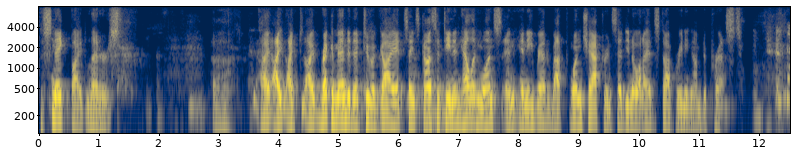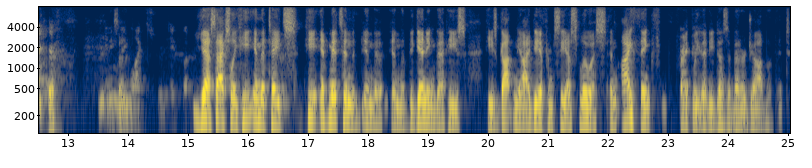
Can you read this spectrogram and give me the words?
the Snakebite Letters. Uh, I, I, I, recommended it to a guy at St. Constantine and Helen once, and, and he read about one chapter and said, You know what? I had to stop reading. I'm depressed. Anything like Yes, actually, he imitates, he admits in the, in the, in the beginning that he's, he's gotten the idea from C.S. Lewis. And I think, frankly, that he does a better job of it.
